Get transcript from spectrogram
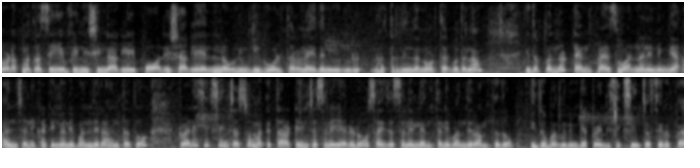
ನೋಡೋಕೆ ಮಾತ್ರ ಸೇಮ್ ಫಿನಿಶಿಂಗ್ ಆಗಲಿ ಪಾಲಿಶ್ ಎಲ್ಲವೂ ನಿಮಗೆ ಗೋಲ್ಡ್ ಥರನೇ ಇದೆ. ನೀವು ಹತ್ರದಿಂದ ನೋಡ್ತಾ ಇರ್ಬೋದಲ್ಲ. ಇದು ಬಂದು ಟೆನ್ ಪ್ಲಸ್ ಒನ್ನಲ್ಲಿ ನಿಮಗೆ ಅಂಜಲಿ ಕಟಿಂಗಲ್ಲಿ ಬಂದಿರೋ ಅಂಥದ್ದು. ಟ್ವೆಂಟಿ ಸಿಕ್ಸ್ ಇಂಚಸ್ಸು ಮತ್ತು ತರ್ಟಿ ಇಂಚಸ್ಸಲ್ಲಿ ಎರಡೂ ಸೈಜಸ್ಸಲ್ಲಿ ಲೆಂತಲ್ಲಿ ಬಂದಿರೋ ಅಂಥದ್ದು. ಇದು ಬಂದು ನಿಮಗೆ ಟ್ವೆಂಟಿ ಸಿಕ್ಸ್ ಇಂಚಸ್ ಇರುತ್ತೆ.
